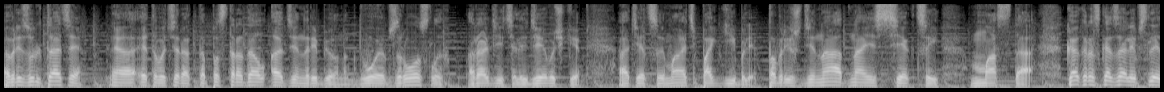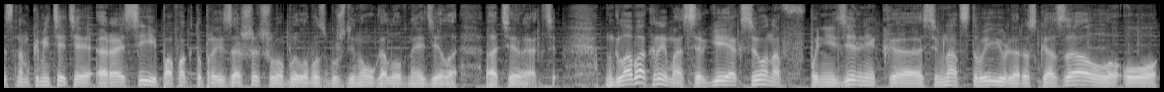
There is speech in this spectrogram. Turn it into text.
В результате э, этого теракта пострадал один ребенок. Двое взрослых, родители девочки, отец и мать погибли. Повреждена одна из секций моста. Как рассказали в Следственном комитете России, России по факту произошедшего было возбуждено уголовное дело о теракте. Глава Крыма Сергей Аксенов в понедельник, 17 э, июля, рассказал о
